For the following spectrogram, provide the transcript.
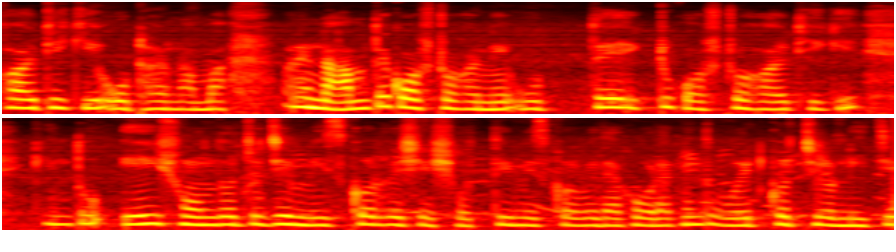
হয় ঠিকই ওঠা নামা মানে নামতে কষ্ট হয়নি, উঠতে একটু কষ্ট হয় ঠিকই, কিন্তু এই সৌন্দর্য যে মিস করবে সে সত্যি মিস করবে। দেখো, ওরা কিন্তু ওয়েট করছিল, নিচে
